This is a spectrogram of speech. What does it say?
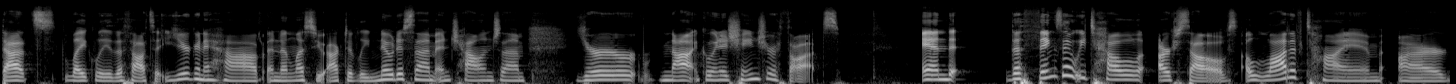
that's likely the thoughts that you're going to have. And unless you actively notice them and challenge them you're not going to change your thoughts. And the things that we tell ourselves a lot of time are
